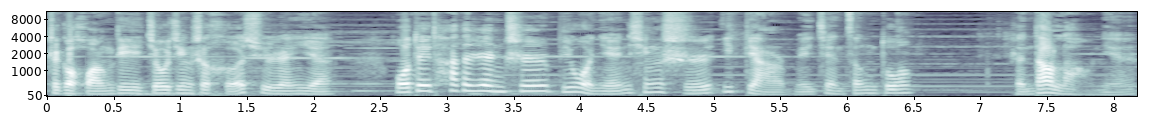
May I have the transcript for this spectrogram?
这个皇帝究竟是何许人也？我对他的认知比我年轻时一点儿没见增多。人到老年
